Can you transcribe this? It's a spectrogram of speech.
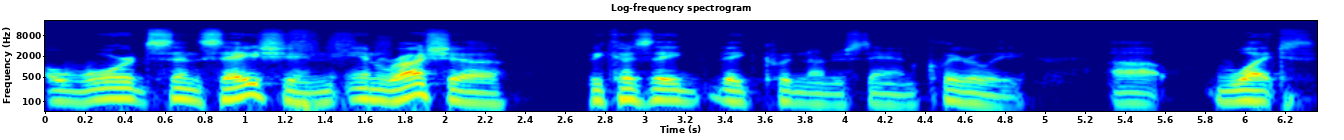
award sensation in Russia because they they couldn't understand clearly uh, what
